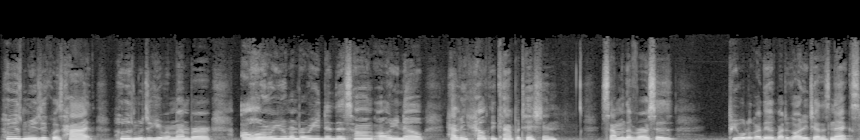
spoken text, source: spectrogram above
whose music was hot, whose music you remember. Oh, you remember we did this song? Oh, you know, having healthy competition. Some of the verses, people look like they was about to go at each other's necks.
